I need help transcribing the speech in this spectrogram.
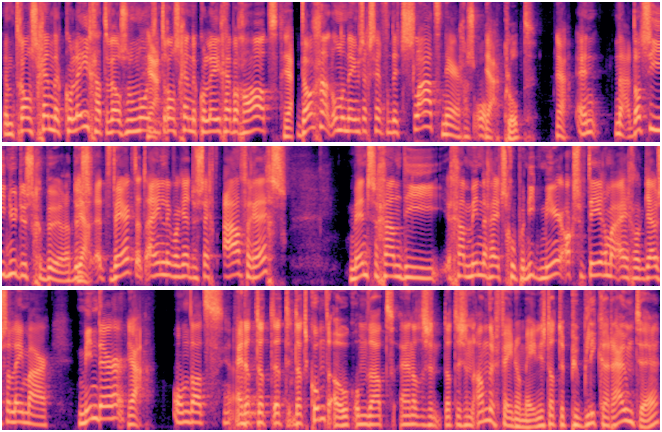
een transgender collega. Terwijl ze nog nooit Ja. een transgender collega hebben gehad. Ja. Dan gaan ondernemers echt zeggen van dit slaat nergens op. Ja, klopt. Ja, En nou, dat zie je nu dus gebeuren. Dus het werkt uiteindelijk, wat jij dus zegt, averechts. Mensen gaan, die, gaan minderheidsgroepen niet meer accepteren, maar eigenlijk juist alleen maar minder. ja. Omdat. ja, En dat, dat, dat, dat komt ook omdat, en dat is, een, dat is een ander fenomeen, is dat de publieke ruimte.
